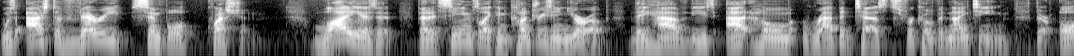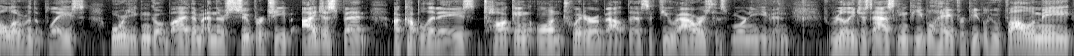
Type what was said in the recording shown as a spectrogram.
was asked a very simple question. Why is it that it seems like in countries in Europe, they have these at home rapid tests for COVID 19. They're all over the place, or you can go buy them and they're super cheap. I just spent a couple of days talking on Twitter about this, a few hours this morning even, really just asking people, hey, for people who follow me,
